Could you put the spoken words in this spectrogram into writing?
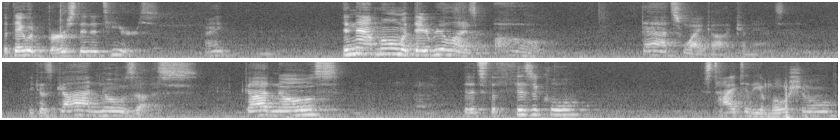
that they would burst into tears, right? In that moment, they realized, oh, that's why God commands it. Because God knows us. God knows that it's the physical, is tied to the emotional,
